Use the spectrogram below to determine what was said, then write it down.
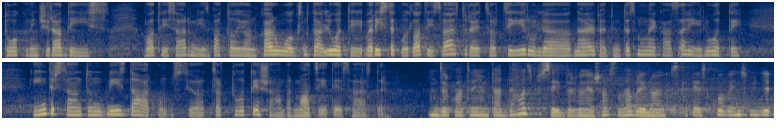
to, ka viņš ir radījis Latvijas armijas bataljonu karogus. Nu, ļoti var izsekot Latvijas vēsturē caur cīruļa dairadi. Tas man liekas arī ļoti interesanti un bijis dārgums, jo ar to tiešām var mācīties vēsturi. Un, turklāt viņam tāda daudzpusība ir vienkārši absolūti apbrīnojama. Skaties, ko viņš ir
